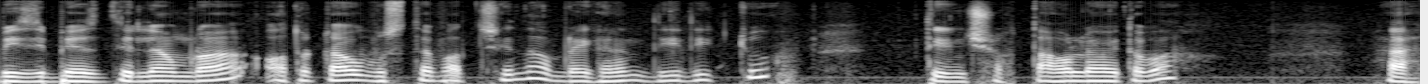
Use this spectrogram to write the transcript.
BG base দিলে আমরা অতটাও বুঝতে পারছি না, আমরা এখানে দিয়ে দিই একটু তিনশো, তাহলে হয়তো বা হ্যাঁ।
